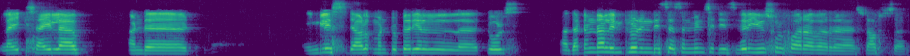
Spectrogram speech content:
like Scilab and uh, English development tutorial uh, tools. Uh, that and all included in this session means it is very useful for our uh, staff, sir.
